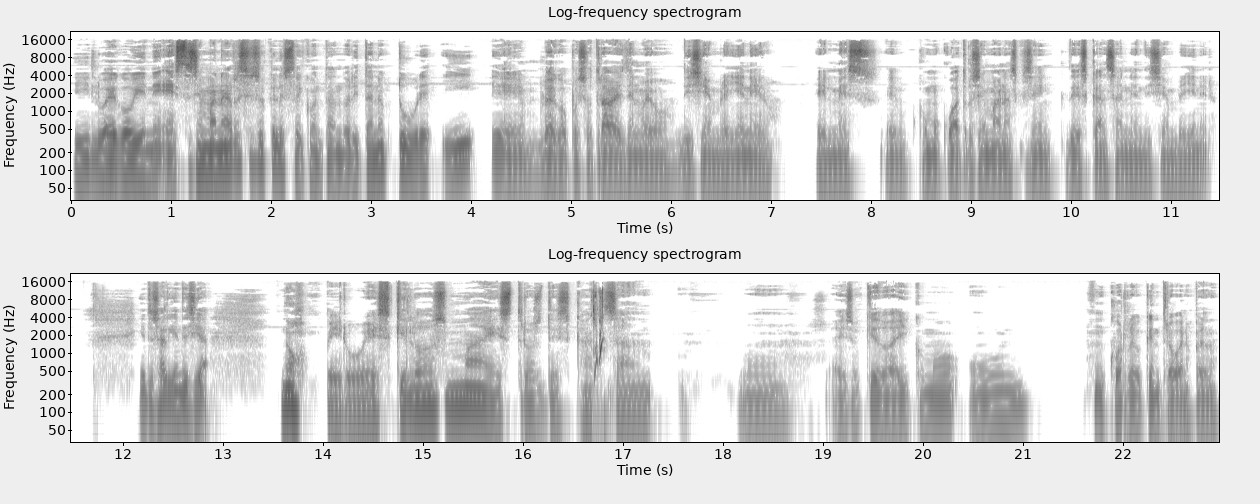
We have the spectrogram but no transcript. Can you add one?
Y luego viene esta semana de receso que le estoy contando ahorita en octubre y eh, luego pues otra vez de nuevo diciembre y enero. El mes, como cuatro semanas que se descansan en diciembre y enero. Y entonces alguien decía, no, pero es que los maestros descansan. Eso quedó ahí como un, un correo que entró, bueno, perdón.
